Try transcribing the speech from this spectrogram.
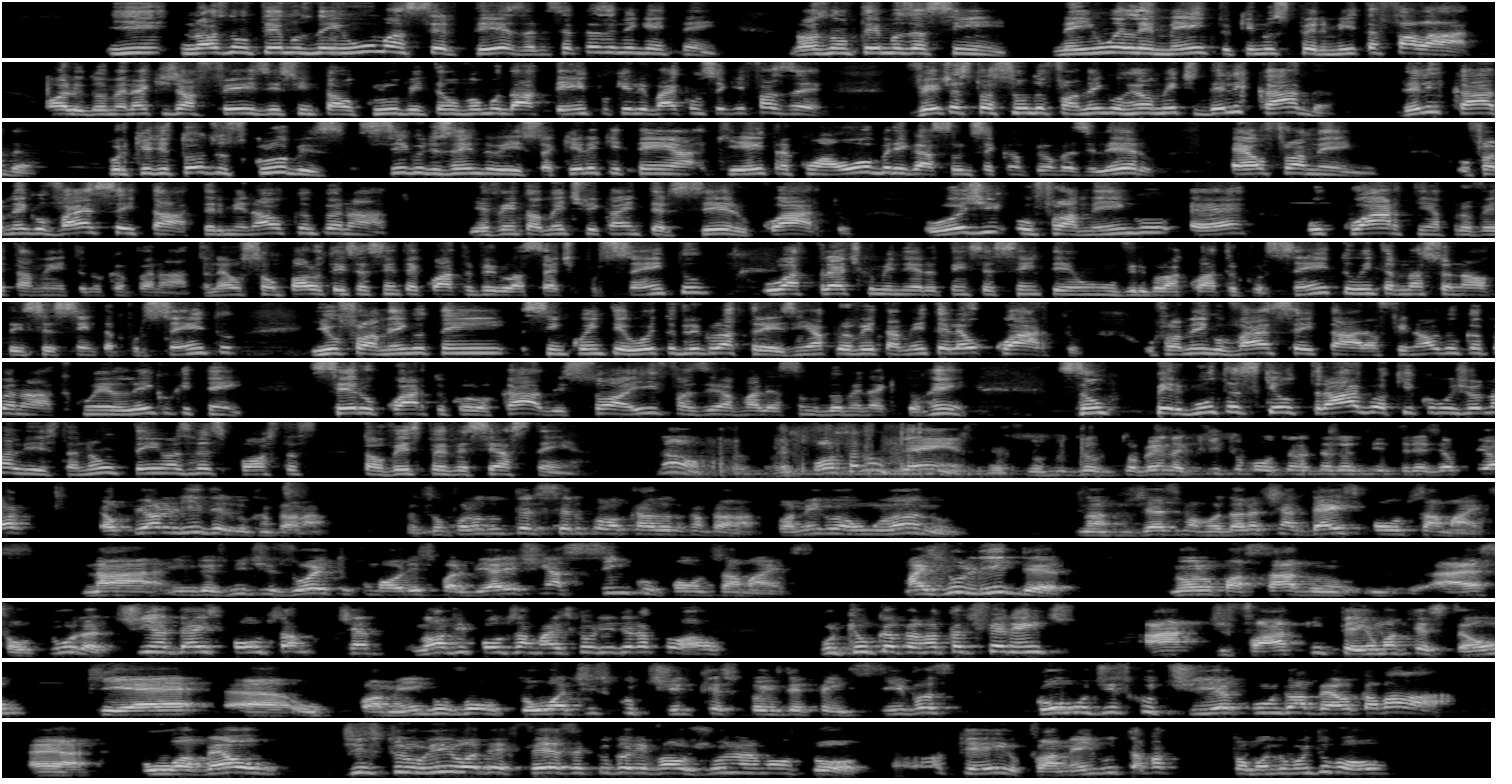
e nós não temos nenhuma certeza, de certeza ninguém tem. Nós não temos assim nenhum elemento que nos permita falar. Olha, o Domenech já fez isso em tal clube, então vamos dar tempo que ele vai conseguir fazer. Veja a situação do Flamengo realmente delicada, delicada, porque de todos os clubes, sigo dizendo isso, aquele que tem a, que entra com a obrigação de ser campeão brasileiro é o Flamengo. O Flamengo vai aceitar terminar o campeonato e eventualmente ficar em terceiro, quarto. Hoje o Flamengo é o quarto em aproveitamento no campeonato. Né? O São Paulo tem 64,7%, o Atlético Mineiro tem 61,4%, o Internacional tem 60% e o Flamengo tem 58,3%. Em aproveitamento, ele é o quarto. O Flamengo vai aceitar, ao final do campeonato, com o elenco que tem, ser o quarto colocado e só aí fazer a avaliação do Domenech Torren? São perguntas que eu trago aqui como jornalista. Não tenho as respostas, talvez PVC as tenha. Não, resposta não tem. Estou vendo aqui, estou voltando até 2013. É o pior, é o pior líder do campeonato. Estamos falando do terceiro colocado do campeonato. O Flamengo, há um ano, na vigésima rodada, tinha 10 pontos a mais. Na, em 2018, com o Maurício Barbieri, tinha 5 pontos a mais. Mas o líder, no ano passado, a essa altura, tinha 10 pontos, a, tinha 9 pontos a mais que o líder atual. Porque o campeonato está diferente. Ah, de fato, tem uma questão que é uh, o Flamengo voltou a discutir questões defensivas como discutia quando o Abel estava lá. É, o Abel destruiu a defesa que o Dorival Júnior montou. Ok, o Flamengo estava tomando muito gol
